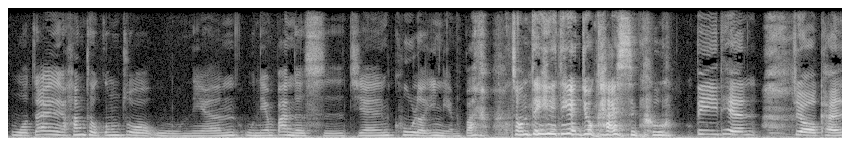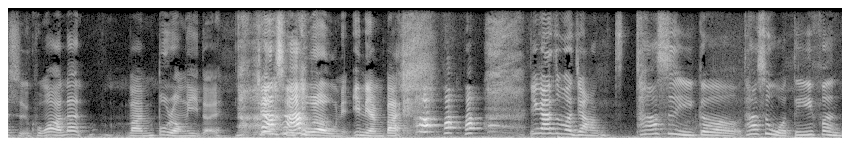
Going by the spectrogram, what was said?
我在 Hunter 工作五年，五年半的时间，哭了一年半，从第一天就开始哭，第一天就开始哭，哇，那蛮不容易的哎，坚持哭了五年 一年半。应该这么讲，它是一个，它是我第一份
